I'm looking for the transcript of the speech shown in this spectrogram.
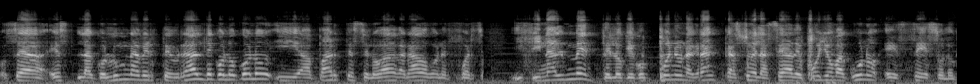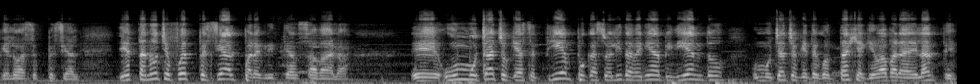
O sea, es la columna vertebral de Colo Colo y aparte se lo ha ganado con esfuerzo. Y finalmente lo que compone una gran cazuela, sea de pollo vacuno, es eso lo que lo hace especial. Y esta noche fue especial para Cristian Zavala. Eh, un muchacho que hace tiempo Cazuelita venía pidiendo, un muchacho que te contagia, que va para adelante,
